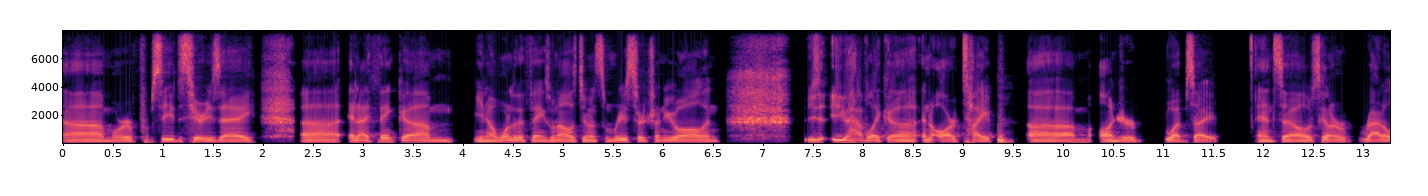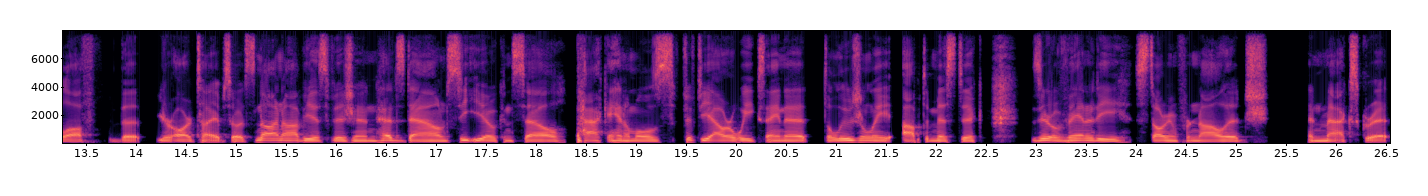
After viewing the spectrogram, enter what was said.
um, or from C to Series A. Uh, and I think um, you know, one of the things when I was doing some research on you all, and you, you have like a an R type um, on your website, and so I was going to rattle off the your R type. So it's non-obvious vision, heads down, CEO can sell, pack animals, 50-hour weeks ain't it, delusionally optimistic, zero vanity, starving for knowledge, and max grit.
